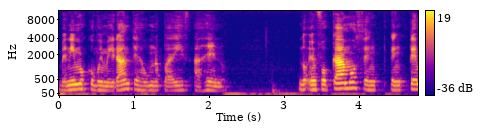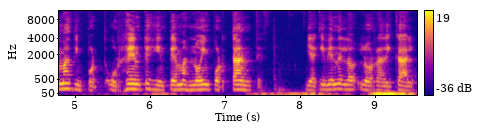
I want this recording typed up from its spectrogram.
venimos como inmigrantes a un país ajeno. Nos enfocamos en, temas urgentes y en temas no importantes. Y aquí viene lo radical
